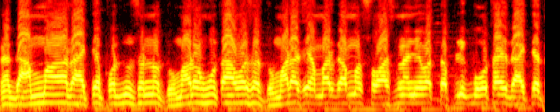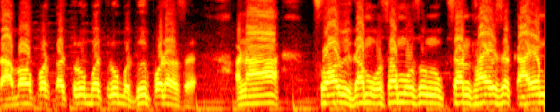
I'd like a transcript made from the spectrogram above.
અને ગામમાં રાતે પ્રદૂષણનો ધુમાડો શું આવે છે. ધુમાડાથી અમારા ગામમાં શ્વાસના એવા તકલીફ બહુ થાય, રાતે ધાબા ઉપર કચરું બચરું બધું પડે છે. અને આ સો વીઘામાં ઓછામાં ઓછું નુકસાન થાય છે. કાયમ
